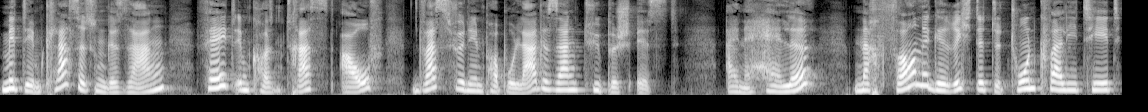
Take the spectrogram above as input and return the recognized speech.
mit dem klassischen Gesang, fällt im Kontrast auf, was für den Populargesang typisch ist. Eine helle, nach vorne gerichtete Tonqualität,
